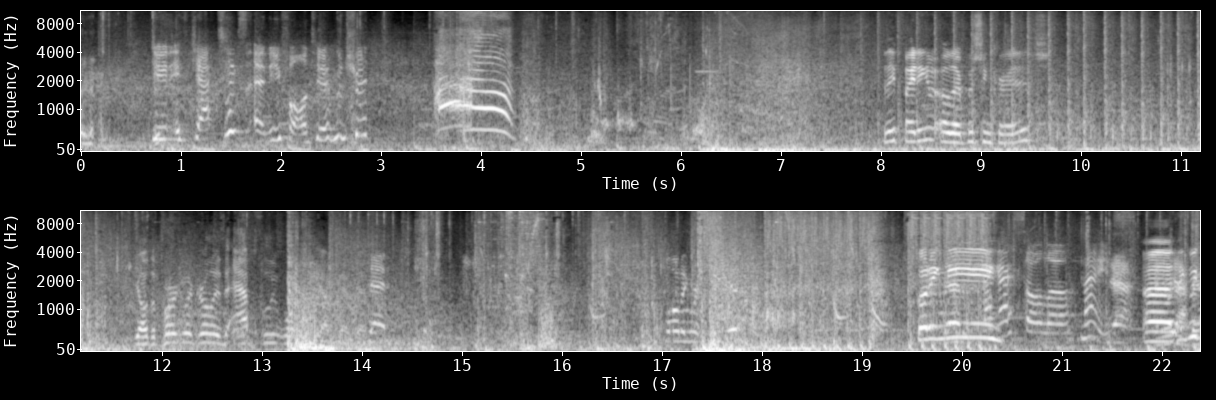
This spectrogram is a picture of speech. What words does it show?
Dude, if Jack takes any fall damage, right- ah! Are they fighting him? Oh, they're pushing courage. Yo, the burglar girl is absolute one. Yeah, okay, okay. Dead. Floating receiver. Quoting that me. guy's solo. Nice. Yeah. Uh, I think we yeah.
